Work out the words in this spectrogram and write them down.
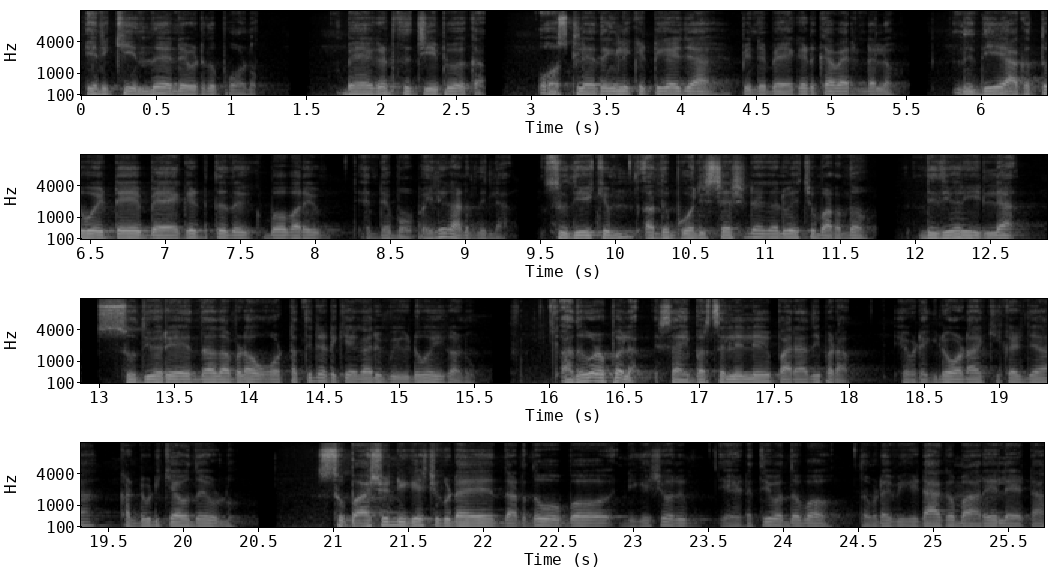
എനിക്ക് ഇന്ന് തന്നെ ഇവിടുന്ന് പോകണം ബാഗ് എടുത്ത് ജീപ്പ് വെക്കാം. ഹോസ്റ്റലിൽ ഏതെങ്കിലും കിട്ടിക്കഴിഞ്ഞാൽ പിന്നെ ബാഗ് എടുക്കാൻ വരണ്ടല്ലോ. നിധി അകത്ത് പോയിട്ട് ബാഗ് എടുത്ത് നിൽക്കുമ്പോൾ പറയും എന്റെ മൊബൈൽ കാണുന്നില്ല. സുധിയ്ക്കും അത് പോലീസ് സ്റ്റേഷനിൽ എങ്ങനെ വെച്ച് മറന്നോ? നിധി പറയും ഇല്ല. സുധി പറയും എന്താ നമ്മുടെ ഓട്ടത്തിന്റെ ഇടയ്ക്ക് എങ്ങാനും വീട് പോയി കാണും? അത് കുഴപ്പമില്ല. സൈബർ സെല്ലിൽ പരാതിപ്പെടാം. എവിടെയെങ്കിലും ഓണാക്കി കഴിഞ്ഞാൽ കണ്ടുപിടിക്കാവുന്നേ ഉള്ളൂ. സുഭാഷും നികേഷും കൂടെ നടന്നു പോകുമ്പോൾ നികേഷ് പറയും ഏടത്തി വന്നപ്പോൾ നമ്മുടെ വീടാകെ മാറിയല്ലേ ഏട്ടാ?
